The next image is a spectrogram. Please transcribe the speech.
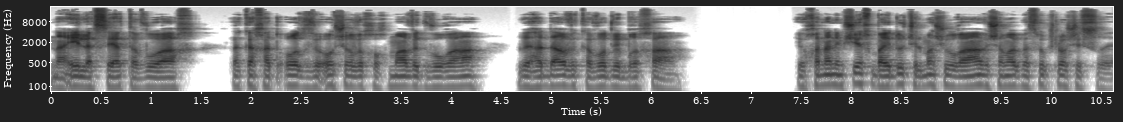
נאה לשא התבוח, לקחת עוז ואושר וחוכמה וגבורה, והדר וכבוד וברכה. יוחנן המשיך בעדות של מה שהוא ראה ושמע בפסוק 13.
